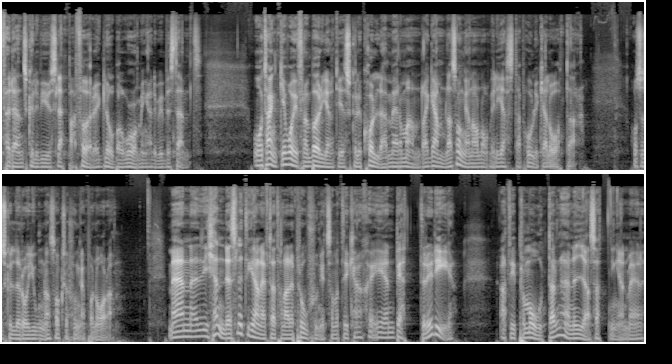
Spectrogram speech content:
För den skulle vi ju släppa före Global Warming hade vi bestämt. Och tanken var ju från början att jag skulle kolla med de andra gamla sångarna om de ville gästa på olika låtar. Och så skulle då Jonas också sjunga på några. Men det kändes lite grann efter att han hade provsjungit som att det kanske är en bättre idé att vi promotar den här nya sättningen med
